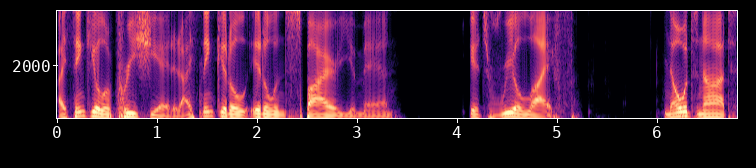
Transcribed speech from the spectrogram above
I think you'll appreciate it. I think it'll it'll inspire you, man. It's real life. No, it's not.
